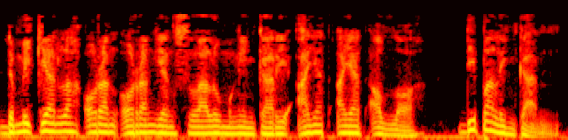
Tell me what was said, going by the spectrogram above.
Demikianlah orang-orang yang selalu mengingkari ayat-ayat Allah dipalingkan.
